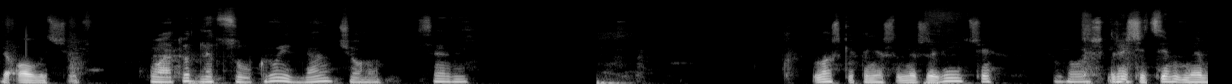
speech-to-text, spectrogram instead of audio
Для овочів. О, а тут для цукру і для чого? Серві. Ложки, звісно, нержавіючі. Ложки. До речі, цим не,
